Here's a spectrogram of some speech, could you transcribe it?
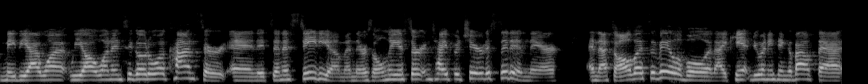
maybe I want we all wanted to go to a concert and it's in a stadium and there's only a certain type of chair to sit in there and that's all that's available and I can't do anything about that.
